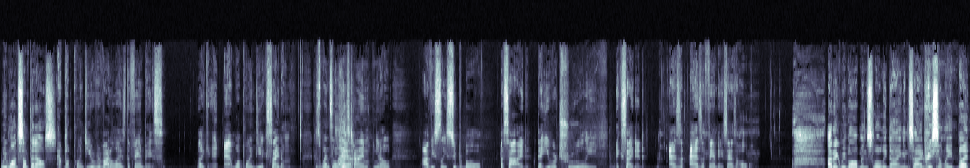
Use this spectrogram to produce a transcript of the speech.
we want something else. At what point do you revitalize the fan base? Like, at what point do you excite them? Because when's the last Yeah. time, you know, obviously Super Bowl aside, that you were truly excited as as a fan base as a whole? I think we've all been slowly dying inside recently, but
